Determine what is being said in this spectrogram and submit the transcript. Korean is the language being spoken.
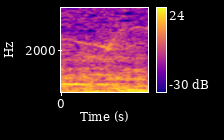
Yeah.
